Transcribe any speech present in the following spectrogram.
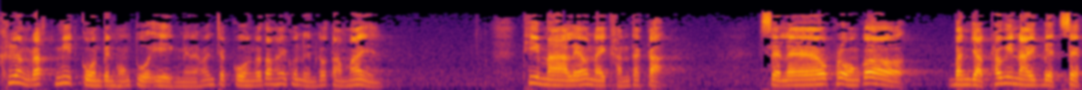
เครื่องรักมีดโกนเป็นของตัวเองเนี่ยนะมันจะโกนก็ต้องให้คนอื่นเขาทำให้ ที่มาแล้วในขันธกะ เสร็จแล้วพระองค์ก็บัญญัติพระวินัยเบ็ดเสร็จ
